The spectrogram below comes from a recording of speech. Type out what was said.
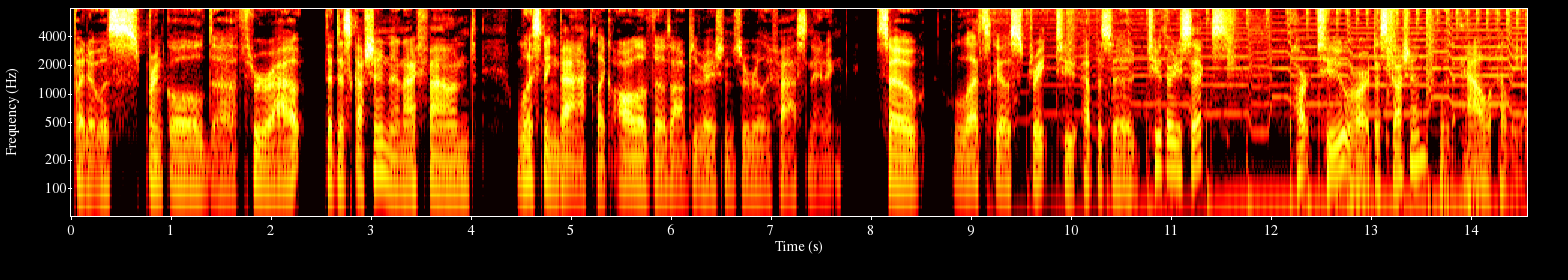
but it was sprinkled uh, throughout the discussion, and I found listening back, like all of those observations are really fascinating. So let's go straight to episode 236, part two of our discussion with Al Elliott.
